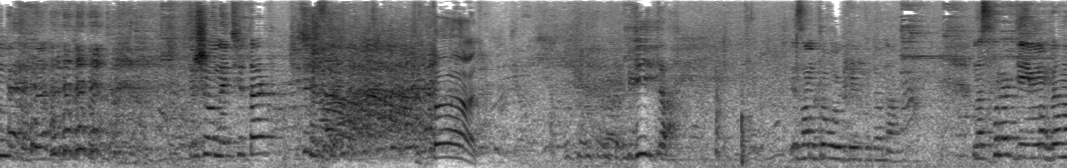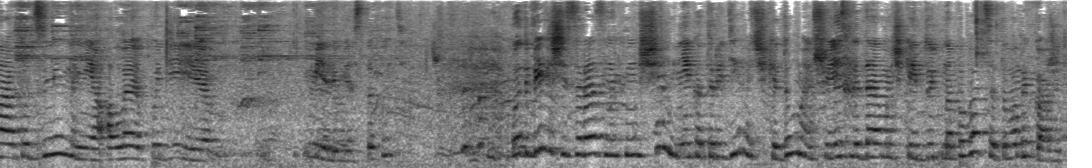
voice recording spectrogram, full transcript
Помните, да? Ти що, не читать? Читать! Віта з антології Будуна. Насправді імена тут змінені, але події мали місце бути. Вот більшість разных мужчин і некоторые девочки думають, що якщо дамочки йдуть напиватися, то вони кажуть,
